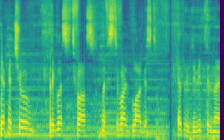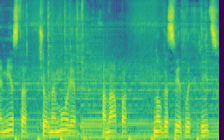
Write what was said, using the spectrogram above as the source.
Я хочу пригласить вас на фестиваль благости. Это удивительное место, Черное море, Анапа, много светлых лиц,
